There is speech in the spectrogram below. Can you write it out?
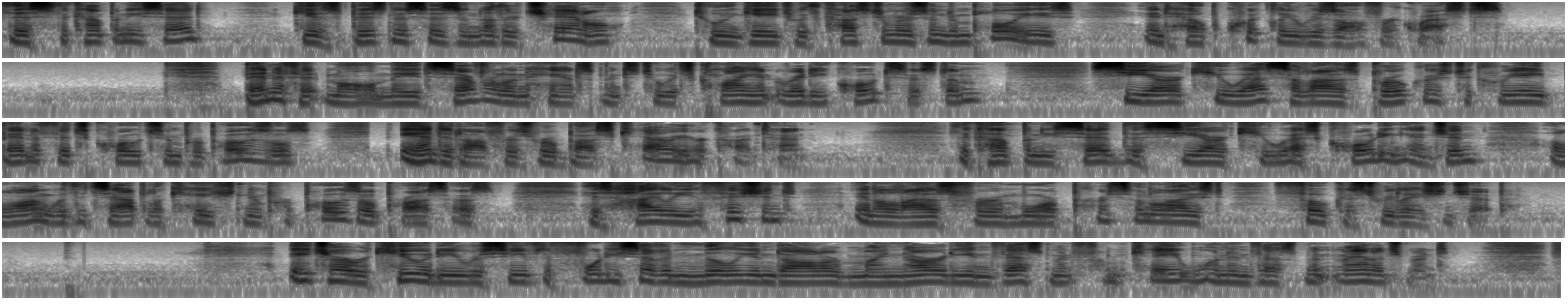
This, the company said, gives businesses another channel to engage with customers and employees and help quickly resolve requests. BenefitMall made several enhancements to its client ready quote system. CRQS allows brokers to create benefits quotes and proposals, and it offers robust carrier content. The company said the CRQS quoting engine, along with its application and proposal process, is highly efficient and allows for a more personalized, focused relationship. HR Acuity received a $47 million minority investment from K1 Investment Management.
